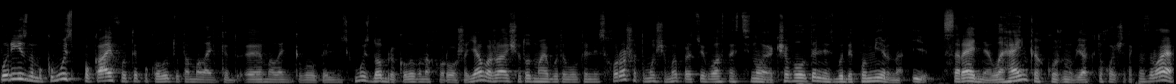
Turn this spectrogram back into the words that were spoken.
по-різному, комусь по кайфу, типу, коли тут маленька, е, маленька волатильність, комусь добре, коли вона хороша. Я вважаю, що тут має бути волатильність хороша, тому що ми працюємо власне з ціною. Якщо волатильність буде помірна і середня, легенька, кожну, як хто хоче, так називає.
